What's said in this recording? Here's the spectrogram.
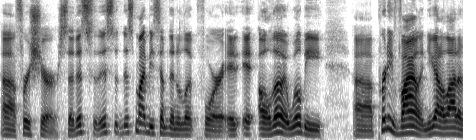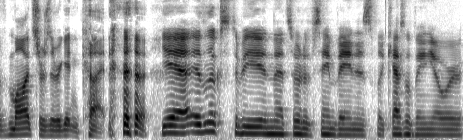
uh, for sure. So this this this might be something to look for. It, it although it will be uh, pretty violent. You got a lot of monsters that are getting cut. Yeah, it looks to be in that sort of same vein as like Castlevania or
